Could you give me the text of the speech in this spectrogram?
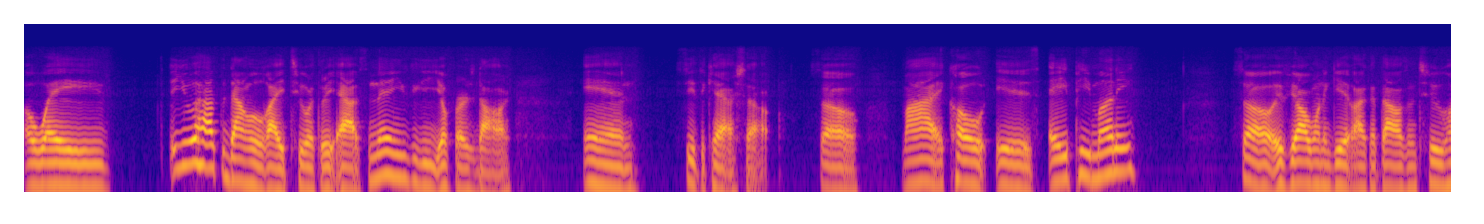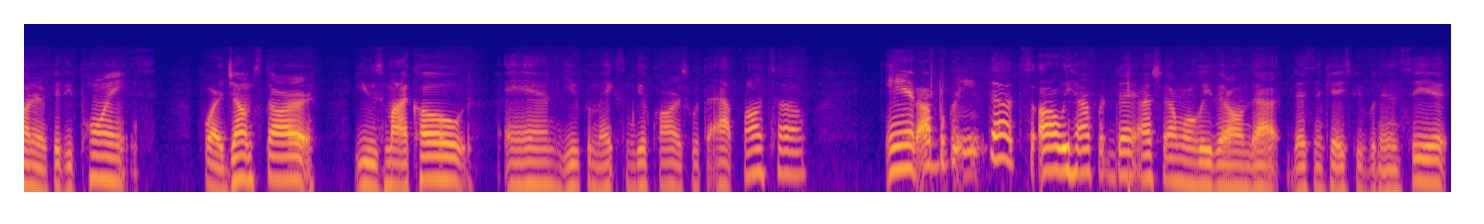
a way. You will have to download like two or three apps, and then you can get your first dollar. And see the cash out. So my code is AP Money. So if y'all want to get like a thousand two hundred and fifty points for a jump start, use my code and you can make some gift cards with the app Fronto. And I believe that's all we have for today. Actually, I'm gonna leave it on that just in case people didn't see it.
